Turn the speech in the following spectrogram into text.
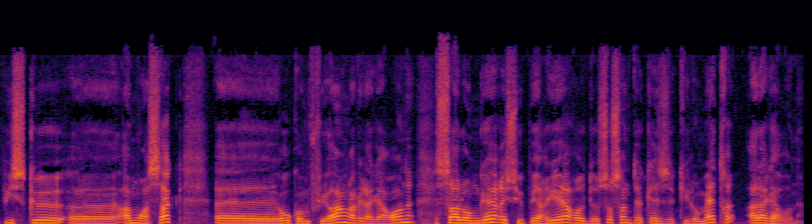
puisque à Moissac, au confluent avec la Garonne, sa longueur est supérieure de 75 km à la Garonne.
